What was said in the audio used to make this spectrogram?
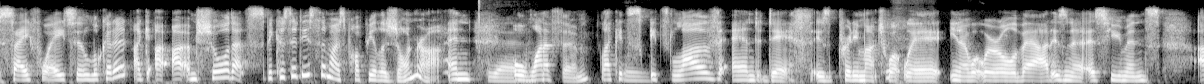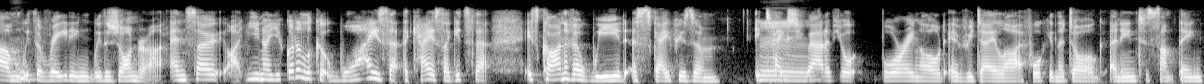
safe way to look at it. I, I, I'm sure that's because it is the most popular genre, and Yeah. or one of them. Like it's it's love and death is pretty much what we're you know what we're all about, isn't it? As humans, um, with the reading with genre, and so you know you've got to look at why is that the case? Like it's that it's kind of a weird escapism. It takes you out of your boring old everyday life, walking the dog, and into something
